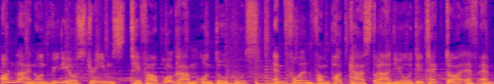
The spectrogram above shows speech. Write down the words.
Online- und Videostreams, TV-Programm und Dokus. Empfohlen vom Podcast Radio Detektor FM.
